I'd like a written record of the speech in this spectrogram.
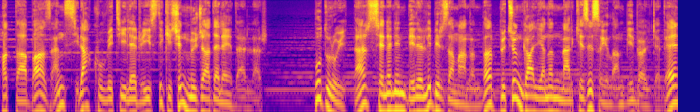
hatta bazen silah kuvvetiyle reislik için mücadele ederler. Bu druidler senenin belirli bir zamanında bütün Galya'nın merkezi sayılan bir bölgede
